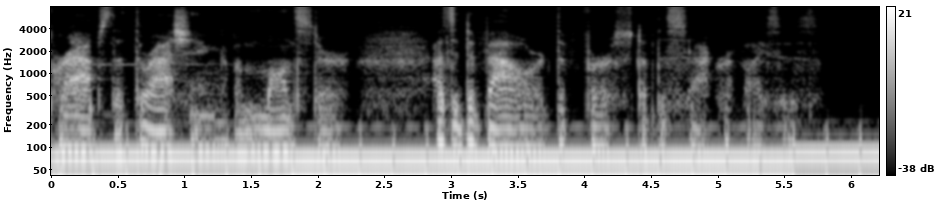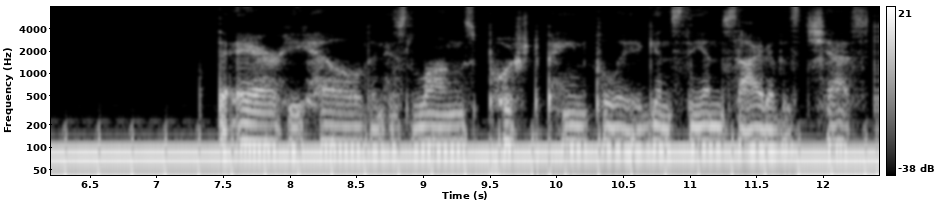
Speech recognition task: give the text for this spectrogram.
perhaps the thrashing of a monster as it devoured the first of the sacrifices. The air he held in his lungs pushed painfully against the inside of his chest,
